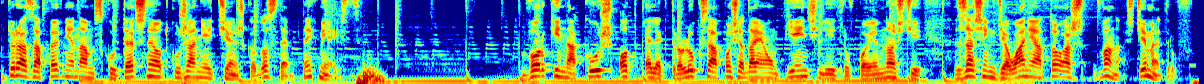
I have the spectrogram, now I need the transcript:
która zapewnia nam skuteczne odkurzanie ciężko dostępnych miejsc. Worki na kurz od Electroluxa posiadają 5 litrów pojemności. Zasięg działania to aż 12 metrów.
